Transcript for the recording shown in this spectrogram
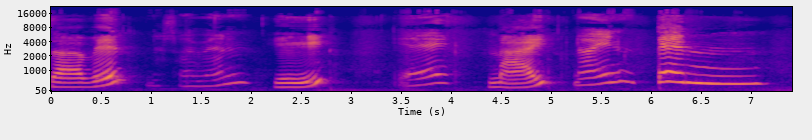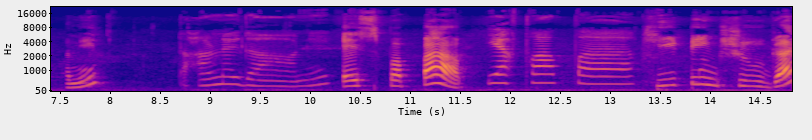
seven Honey. Yes, Papa. Yes, Papa. Heating sugar.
